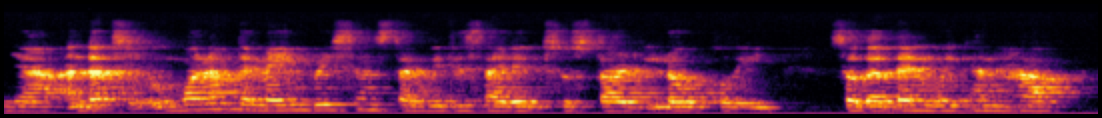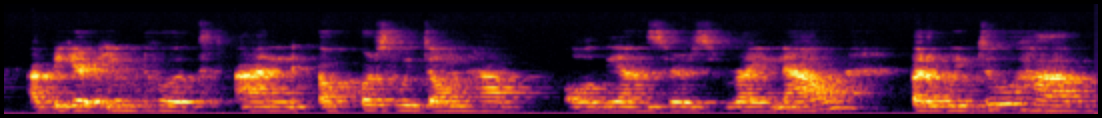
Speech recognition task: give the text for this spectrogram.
Yeah, and that's one of the main reasons that we decided to start locally, so that then we can have a bigger input. And of course, we don't have all the answers right now, but we do have.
